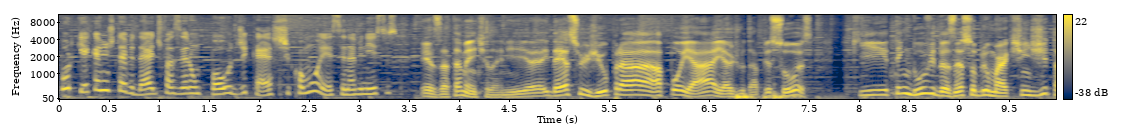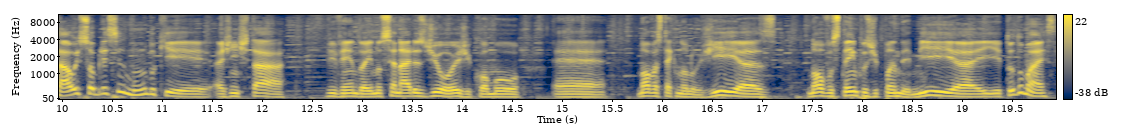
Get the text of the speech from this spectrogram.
por que, que a gente teve ideia de fazer um podcast como esse, né, Vinícius? Exatamente, Elaine. E a ideia surgiu para apoiar e ajudar pessoas que têm dúvidas né, sobre o marketing digital e sobre esse mundo que a gente está vivendo aí nos cenários de hoje, como é, novas tecnologias, novos tempos de pandemia e tudo mais.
